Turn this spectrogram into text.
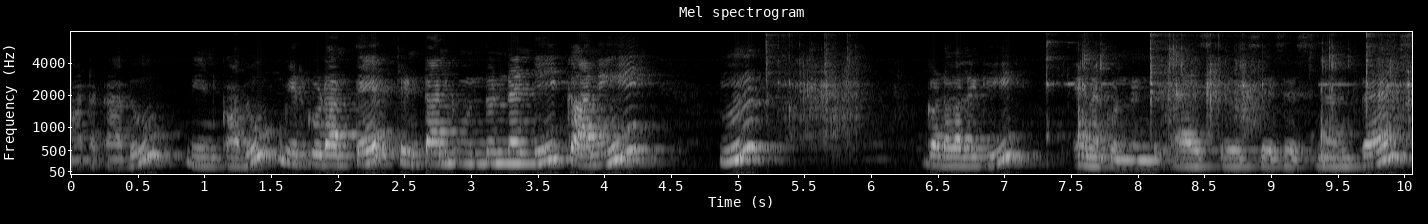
మాట కాదు నేను కాదు. మీరు కూడా అంతే తినటానికి ముందుండండి. కానీ గొడవలకి వెనకుండండి. ఐస్ క్రీమ్స్ వేసేస్తున్నాను ఫ్రెండ్స్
